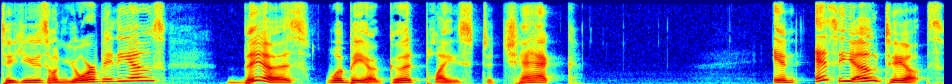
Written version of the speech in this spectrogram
to use on your videos, this would be a good place to check. In SEO tips,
